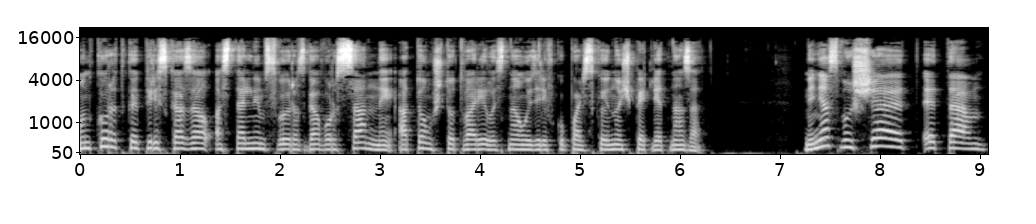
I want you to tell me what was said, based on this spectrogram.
Он коротко пересказал остальным свой разговор с Анной о том, что творилось на озере в Купальскую ночь пять лет назад. «Меня смущает это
